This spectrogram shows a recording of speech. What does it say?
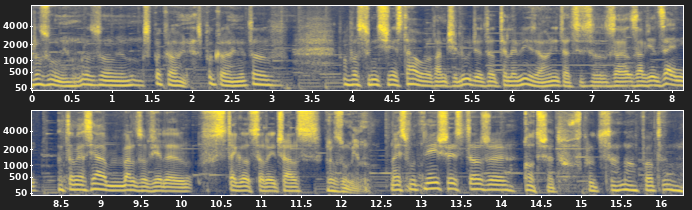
rozumiem, rozumiem, spokojnie, spokojnie, to po prostu nic się nie stało. Tam ci ludzie, to telewizja, oni tacy są za, zawiedzeni. Natomiast ja bardzo wiele z tego, co Ray Charles rozumiem. Najsmutniejsze jest to, że odszedł wkrótce, no potem.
